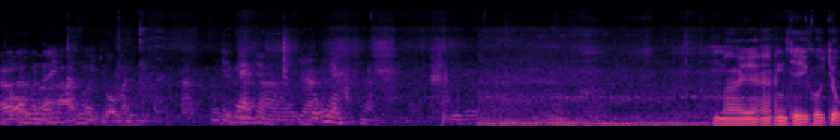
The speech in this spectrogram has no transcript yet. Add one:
Được, cổ mình đi. ở ngôi chùa mình. Con xin phép à, chú nha mời à, anh chị cô chú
